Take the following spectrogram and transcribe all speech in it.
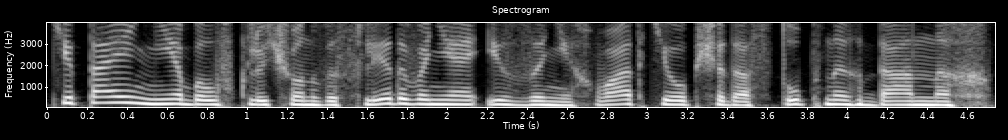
Китай не был включен в исследования из-за нехватки общедоступных данных.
